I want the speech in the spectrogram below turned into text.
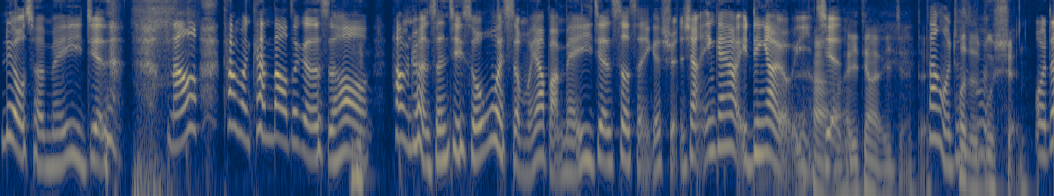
六成没意见。然后他们看到这个的时候，他们就很生气，说为什么要把没意见设成一个选项？应该要一定要有意见，一定要有意见。对，但我就或者不选，我就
